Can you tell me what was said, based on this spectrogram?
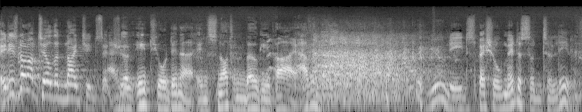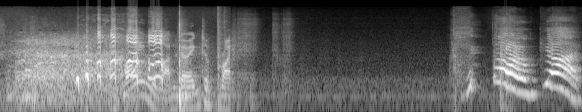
it is not until the 19th century. And you eat your dinner in snot and bogey pie, haven't you? you need special medicine to live. I'm the one going to Brighton. Oh God!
